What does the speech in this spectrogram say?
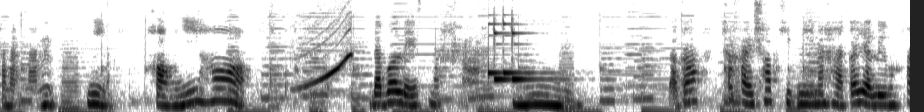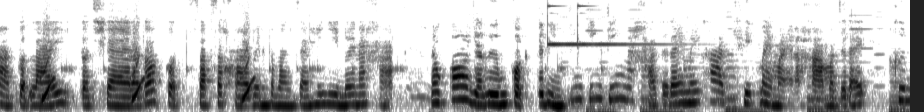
ขนาดนั้น นี่ ของยี่ห้อ Double l e s นะคะอืมแล้วก็ถ้าใครชอบคลิปนี้นะคะ ก็อย่าลืมฝากกดไลค์กดแชร์ แล้วก็กด Subscribe เป็นกำลังใจให้ยินด้วยนะคะ แล้วก็อย่าลืมกดกระดิ่งกิ้งกิ้งกิ้งนะคะ จะได้ไม่พลาดคลิปใหม่ๆนะคะ มันจะได้ขึ้น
